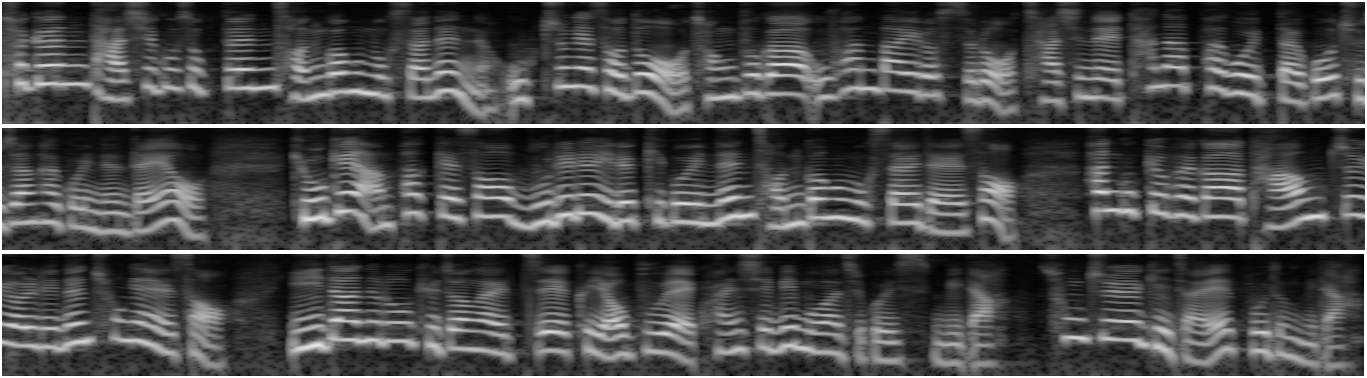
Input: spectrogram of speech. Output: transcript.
최근 다시 구속된 전광훈 목사는 옥중에서도 정부가 우한 바이러스로 자신을 탄압하고 있다고 주장하고 있는데요. 교계 안팎에서 무리를 일으키고 있는 전광훈 목사에 대해서 한국교회가 다음 주 열리는 총회에서 이단으로 규정할지 그 여부에 관심이 모아지고 있습니다. 송주열 기자의 보도입니다.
